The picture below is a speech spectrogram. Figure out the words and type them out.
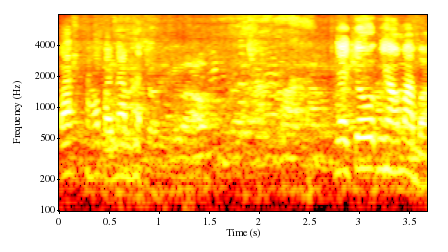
ไปเอาไปนำเลยยายโจมีเฮามาบ่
